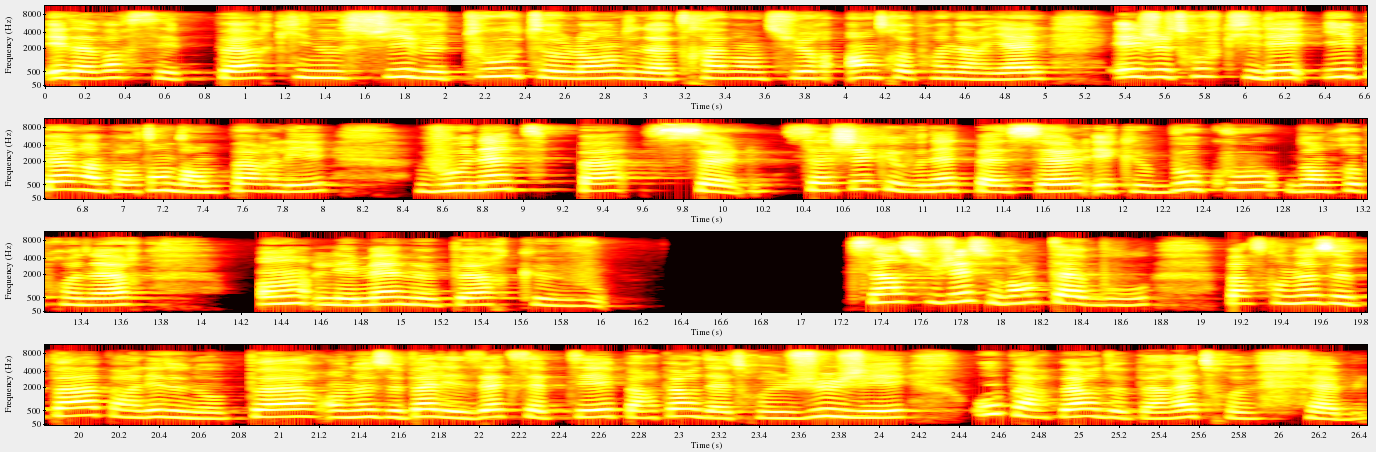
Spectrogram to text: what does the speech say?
et d'avoir ces peurs qui nous suivent tout au long de notre aventure entrepreneuriale et je trouve qu'il est hyper important d'en parler. Vous n'êtes pas seul. Sachez que vous n'êtes pas seul et que beaucoup d'entrepreneurs ont les mêmes peurs que vous. C'est un sujet souvent tabou parce qu'on n'ose pas parler de nos peurs, on n'ose pas les accepter par peur d'être jugé ou par peur de paraître faible.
